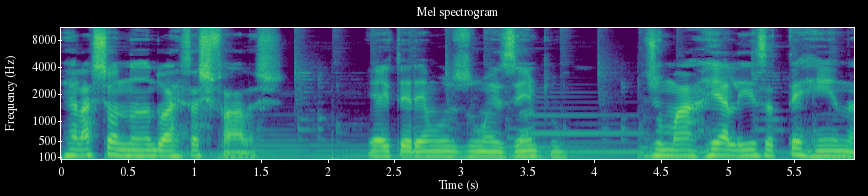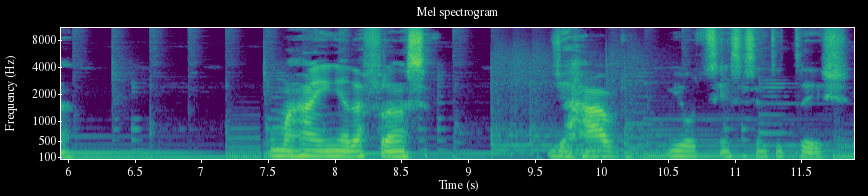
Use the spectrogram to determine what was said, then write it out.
relacionando a essas falas. E aí teremos um exemplo de uma realeza terrena, uma rainha da França, de Havre, 1863,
